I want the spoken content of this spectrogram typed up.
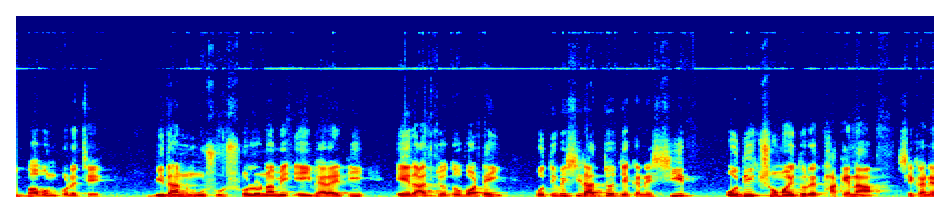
উদ্ভাবন করেছে। বিধান মুসুর ষোলো নামে এই ভ্যারাইটি এ রাজ্য তো বটেই। প্রতিবেশী রাজ্য যেখানে শীত অধিক সময় ধরে থাকে না, সেখানে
